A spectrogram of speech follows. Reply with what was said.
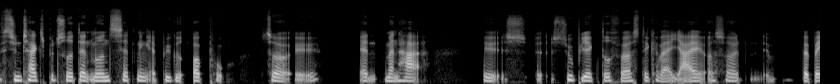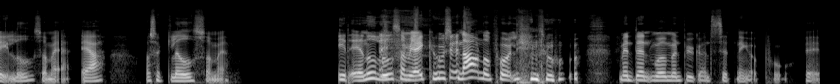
syntaks betyder den måde, en sætning er bygget op på. Så øh, at man har øh, øh subjektet først, det kan være jeg, og så øh, verbalet, som er er, og så glad, som er et andet led, som jeg ikke kan huske navnet på lige nu. Men den måde, man bygger en sætning op på. Øh,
